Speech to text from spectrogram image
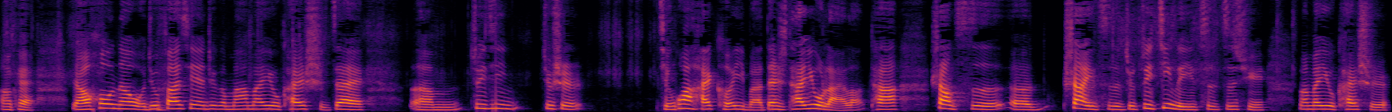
，OK，然后呢，我就发现这个妈妈又开始在，嗯，最近就是情况还可以吧，但是他又来了。他上次呃上一次就最近的一次咨询，妈妈又开始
